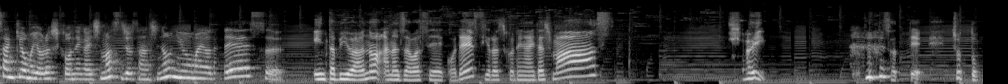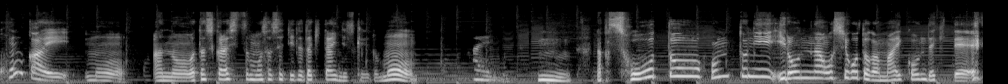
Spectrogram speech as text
さん今日もよろしくお願いします。助産師のニオマヨです。インタビュアーの穴澤聖子です。よろしくお願いいたします。はい。さて、ちょっと今回も、あの、私から質問させていただきたいんですけれども、はい。うん、なんか相当本当にいろんなお仕事が舞い込んできて、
